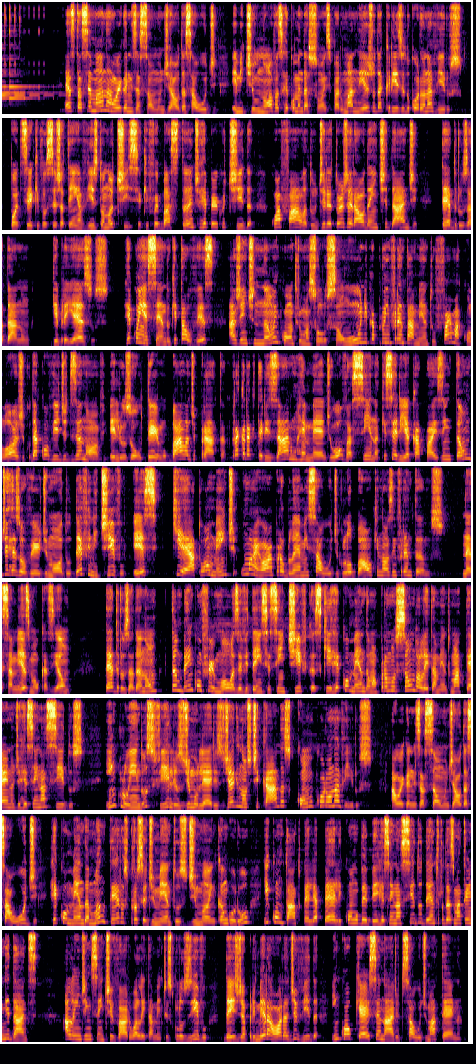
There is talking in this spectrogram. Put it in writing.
Esta semana, a Organização Mundial da Saúde emitiu novas recomendações para o manejo da crise do coronavírus. Pode ser que você já tenha visto a notícia, que foi bastante repercutida, com a fala do diretor-geral da entidade, Tedros Adhanom Ghebreyesus, reconhecendo que talvez a gente não encontre uma solução única para o enfrentamento farmacológico da Covid-19. Ele usou o termo bala de prata para caracterizar um remédio ou vacina que seria capaz então de resolver de modo definitivo esse que é atualmente o maior problema em saúde global que nós enfrentamos. Nessa mesma ocasião, Tedros Adhanom também confirmou as evidências científicas que recomendam a promoção do aleitamento materno de recém-nascidos, incluindo os filhos de mulheres diagnosticadas com o coronavírus. A Organização Mundial da Saúde recomenda manter os procedimentos de mãe canguru e contato pele a pele com o bebê recém-nascido dentro das maternidades, além de incentivar o aleitamento exclusivo desde a primeira hora de vida em qualquer cenário de saúde materna.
